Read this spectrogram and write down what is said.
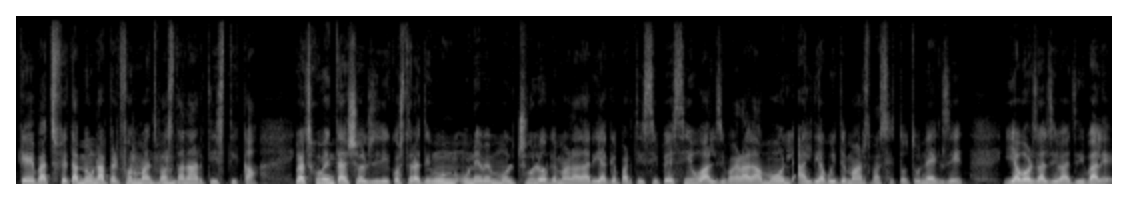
que vaig fer també una performance Mhm. bastant artística. I vaig comentar això, els dic, ostres, tinc un, un event molt xulo que m'agradaria que participéssiu, els va agradar molt, el dia 8 de març va ser tot un èxit, i llavors els hi vaig dir, vale,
